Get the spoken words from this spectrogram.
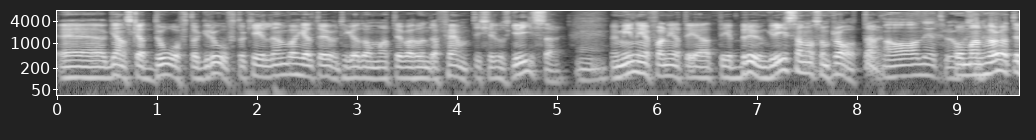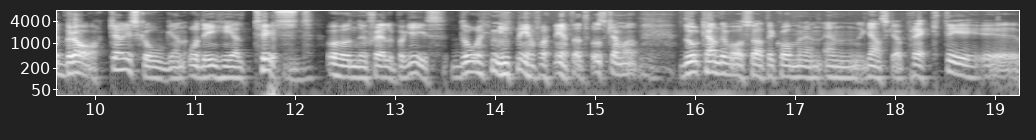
Eh, ganska dovt och grovt och killen var helt övertygad om att det var 150 kilos grisar. Men min erfarenhet är att det är brungrisarna som pratar. Ja, det tror jag Om man hör att det brakar i skogen och det är helt tyst och hunden skäller på gris. Då är min erfarenhet att då, ska man, då kan det vara så att det kommer en, en ganska präktig, eh,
